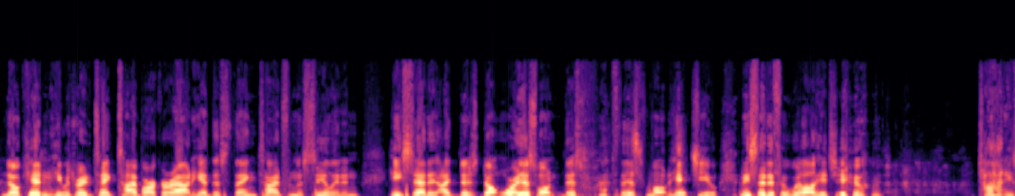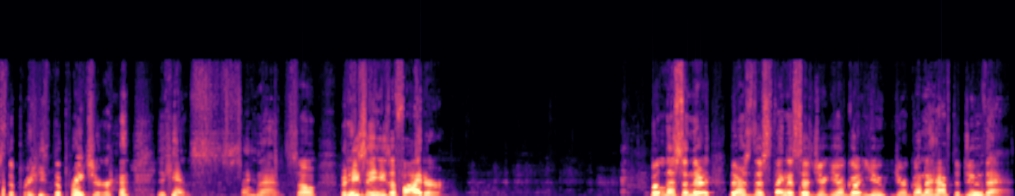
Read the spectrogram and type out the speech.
No kidding. He was ready to take Ty Barker out. He had this thing tied from the ceiling, and he said, "I just don't worry. This won't this this won't hit you." And he said, "If it will, I'll hit you." Todd, he's the he's the preacher. you can't say that. So, but he's a, he's a fighter. But listen, there, there's this thing that says you're, you're, go, you, you're going to have to do that.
